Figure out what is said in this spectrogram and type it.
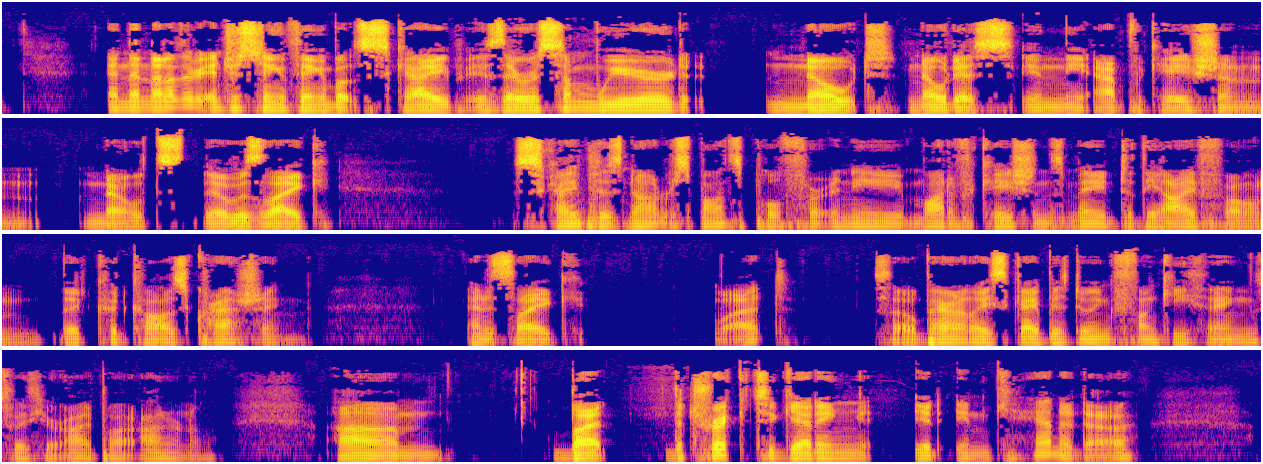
And then another interesting thing about Skype is there was some weird note notice in the application notes that was like Skype is not responsible for any modifications made to the iPhone that could cause crashing. And it's like what? So apparently Skype is doing funky things with your iPod. I don't know. Um, but the trick to getting it in Canada,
